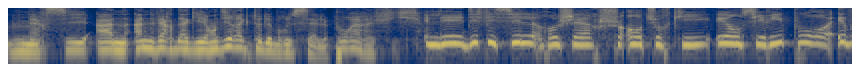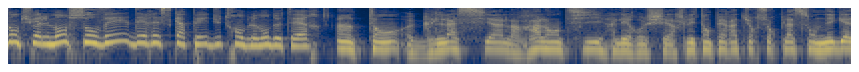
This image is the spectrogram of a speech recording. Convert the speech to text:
Merci Anne. Anne Verdaguet en direct de Bruxelles pour RFI. Les difficiles recherches en Turquie et en Syrie pour éventuellement sauver des rescapés du tremblement de terre. Un temps glacial ralentit les recherches. Les températures sur place sont négatives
